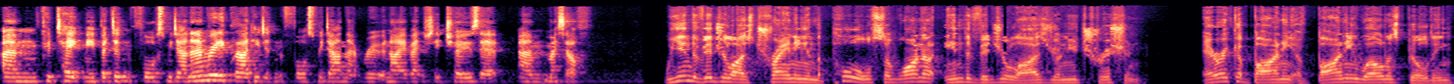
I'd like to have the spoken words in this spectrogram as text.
um, could take me but didn't force me down and i'm really glad he didn't force me down that route and i eventually chose it um, myself we individualize training in the pool so why not individualize your nutrition Erica Beine of Beine Wellness Building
